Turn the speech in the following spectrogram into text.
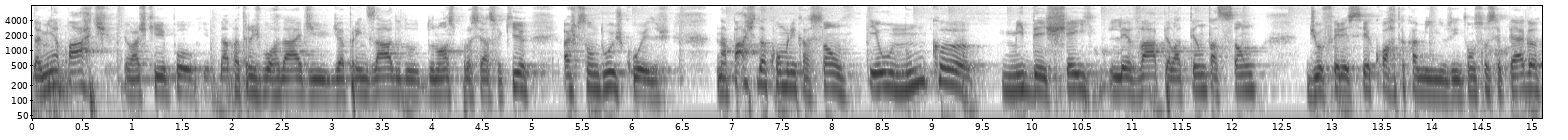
Da minha parte, eu acho que, pô, que dá para transbordar de, de aprendizado do, do, nosso processo aqui, acho que são duas coisas. Na parte da comunicação, eu nunca me deixei levar pela tentação de oferecer corta-caminhos. Então, se você pega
